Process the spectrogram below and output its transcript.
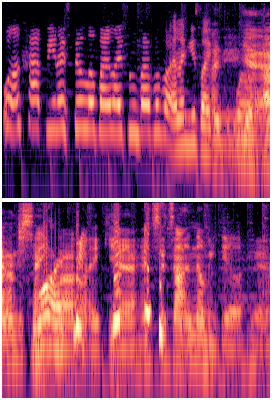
well I'm happy and I still love my life and blah blah blah. And then he's like, I, well, yeah, I, I'm just saying, bro. Like, yeah, it's it's not no big deal. Yeah.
